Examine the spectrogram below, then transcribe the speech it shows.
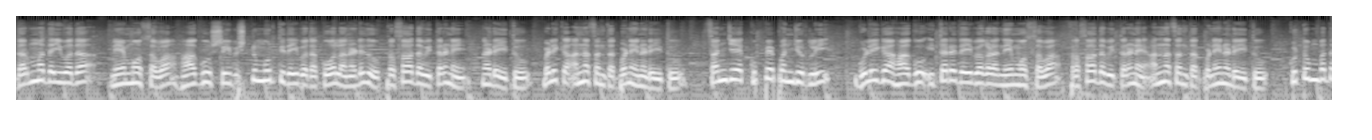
ಧರ್ಮದೈವದ ನೇಮೋತ್ಸವ ಹಾಗೂ ಶ್ರೀ ವಿಷ್ಣುಮೂರ್ತಿ ದೈವದ ಕೋಲ ನಡೆದು ಪ್ರಸಾದ ವಿತರಣೆ ನಡೆಯಿತು. ಬಳಿಕ ಅನ್ನ ಸಂತರ್ಪಣೆ ನಡೆಯಿತು. ಸಂಜೆ ಕುಪ್ಪೆ ಪಂಜುರ್ಲಿ, ಗುಳಿಗ ಹಾಗೂ ಇತರೆ ದೈವಗಳ ನೇಮೋತ್ಸವ, ಪ್ರಸಾದ ವಿತರಣೆ, ಅನ್ನ ಸಂತರ್ಪಣೆ ನಡೆಯಿತು. ಕುಟುಂಬದ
